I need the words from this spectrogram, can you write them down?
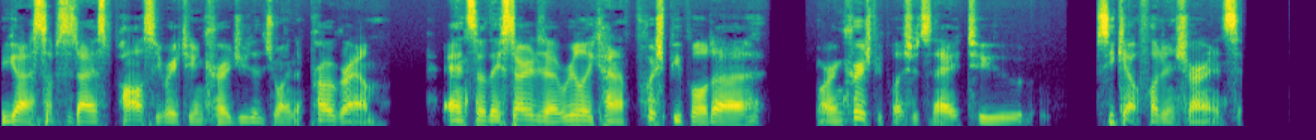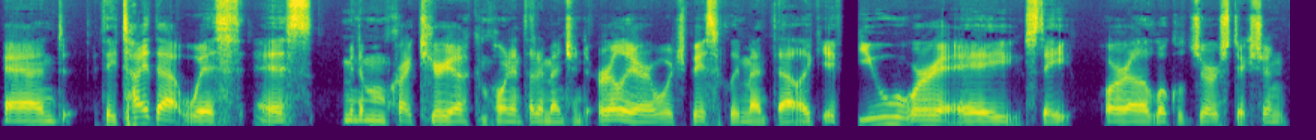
you got a subsidized policy rate to encourage you to join the program. And so they started to really kind of push people to, or encourage people, I should say, to seek out flood insurance. And they tied that with this minimum criteria component that I mentioned earlier, which basically meant that like if you were a state or a local jurisdiction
